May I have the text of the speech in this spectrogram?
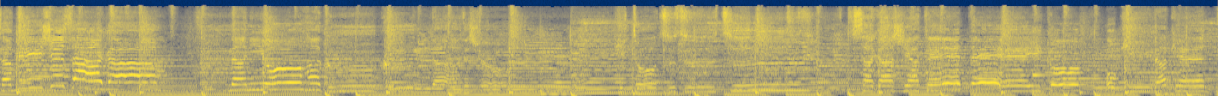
寂しさが何を育んだでしょう一つずつ探し当てていこう。起きだけの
